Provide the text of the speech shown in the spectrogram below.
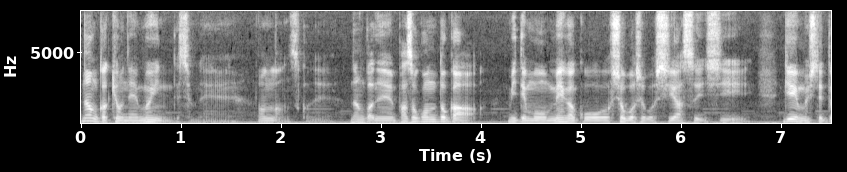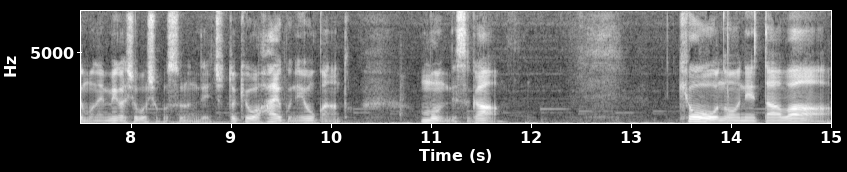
なんか今日眠いんですよね。何なんですかね。なんかね、パソコンとか見ても目がこうしょぼしょぼしやすいし、ゲームしててもね、目がしょぼしょぼするんで、ちょっと今日は早く寝ようかなと思うんですが、今日のネタは、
